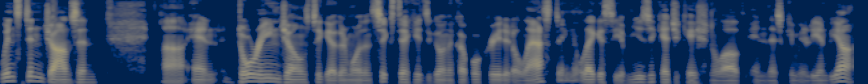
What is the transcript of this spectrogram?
Winston Johnson uh, and Doreen Jones together more than six decades ago, and the couple created a lasting legacy of music, education, love in this community and beyond.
